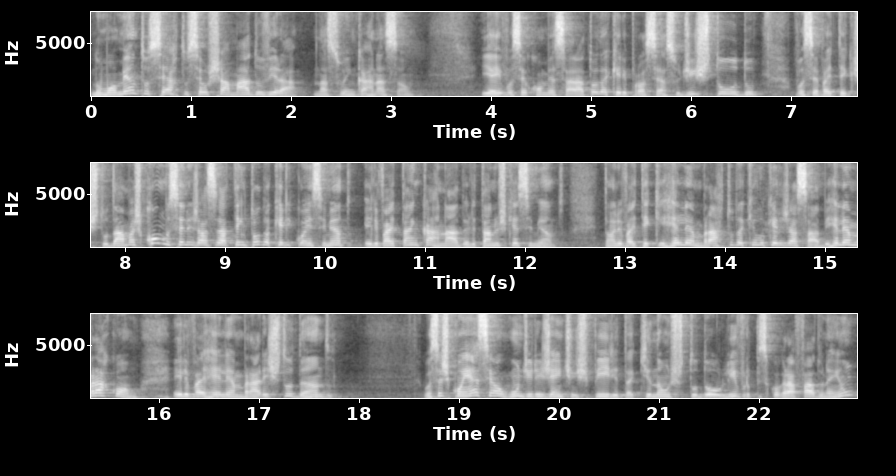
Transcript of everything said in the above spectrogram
No momento certo, seu chamado virá na sua encarnação. E aí você começará todo aquele processo de estudo, você vai ter que estudar, mas como se ele já, já tem todo aquele conhecimento, ele vai estar tá encarnado, ele está no esquecimento. Então ele vai ter que relembrar tudo aquilo que ele já sabe. relembrar como? Ele vai relembrar estudando. Vocês conhecem algum dirigente espírita que não estudou livro psicografado nenhum?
